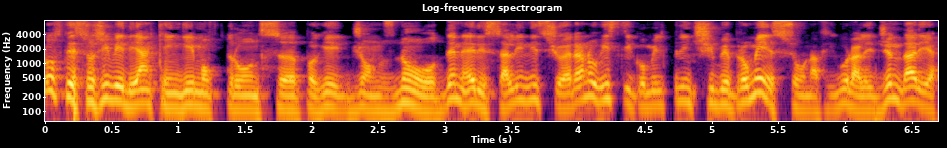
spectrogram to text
Lo stesso si vede anche in Game of Thrones, poiché Jon Snow o Daenerys all'inizio erano visti come il principe promesso, una figura leggendaria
